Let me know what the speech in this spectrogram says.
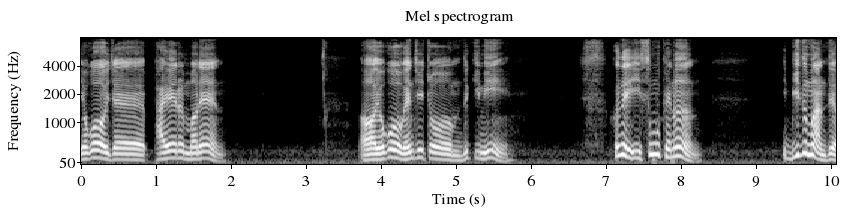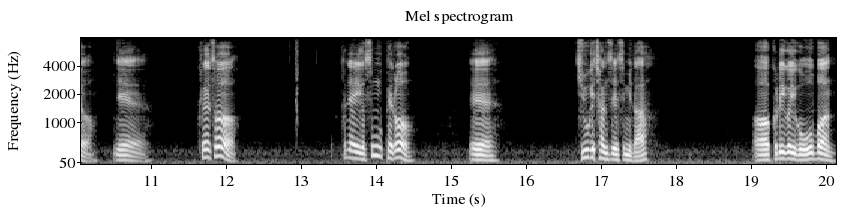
요거 이제, 바이에른 머넨. 어, 요거 왠지 좀 느낌이. 근데 이 승무패는 이 믿으면 안 돼요. 예. 그래서, 그냥 이거 승무패로, 예, 지우개 찬스 했습니다. 어, 그리고 이거 5번.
